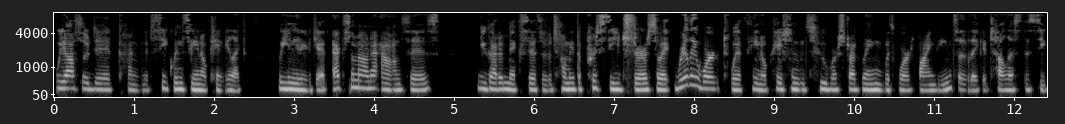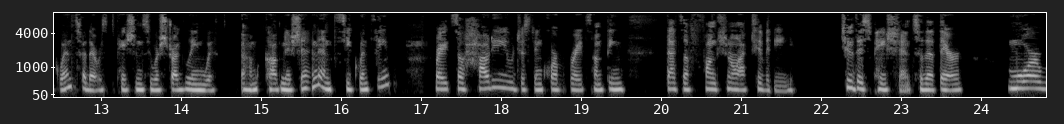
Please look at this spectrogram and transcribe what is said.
We also did kind of sequencing. Okay. Like you need to get X amount of ounces. You got to mix it. So tell me the procedure. So it really worked with, you know, patients who were struggling with word finding so they could tell us the sequence or there was patients who were struggling with um, cognition and sequencing, right? So how do you just incorporate something that's a functional activity to this patient so that they're more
